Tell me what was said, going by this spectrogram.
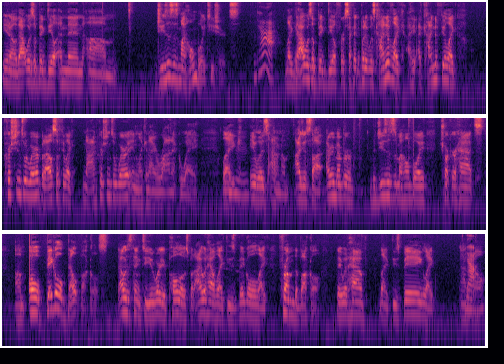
you know that was a big deal. And then um, Jesus is my homeboy T-shirts. Yeah. Like Yeah. that was a big deal for a second, but it was kind of like I, I kind of feel like Christians would wear it, but I also feel like non-Christians would wear it in like an ironic way. Like Mm-hmm. it was, I don't know. I just thought I remember the Jesus is my homeboy trucker hats. Um, oh, big old belt buckles. That was the thing too. You'd wear your polos, but I would have like these big old like from the buckle. They would have like these big like I don't Yeah. know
